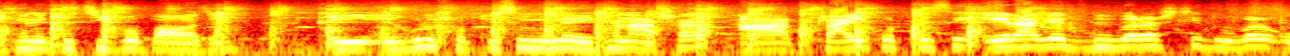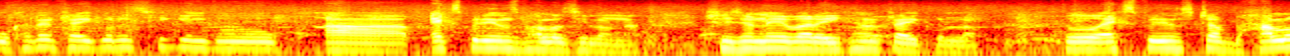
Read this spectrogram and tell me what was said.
এখানে একটু চিপও পাওয়া যায়। এই এগুলো সব কিছু মিলে এখানে আসা আর ট্রাই করতেছি। এর আগে দুইবার আসছি, দুবার ওখানে ট্রাই করেছি, কিন্তু এক্সপিরিয়েন্স ভালো ছিল না। সেই জন্য এবার এইখানে ট্রাই করলাম। তো এক্সপিরিয়েন্সটা ভালো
